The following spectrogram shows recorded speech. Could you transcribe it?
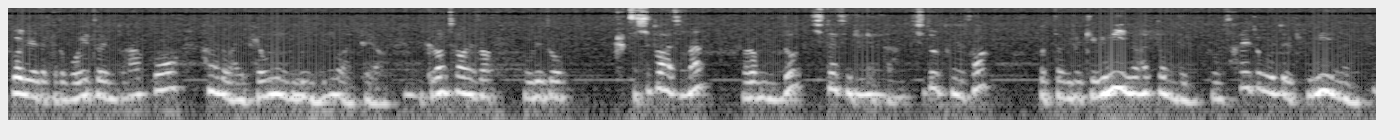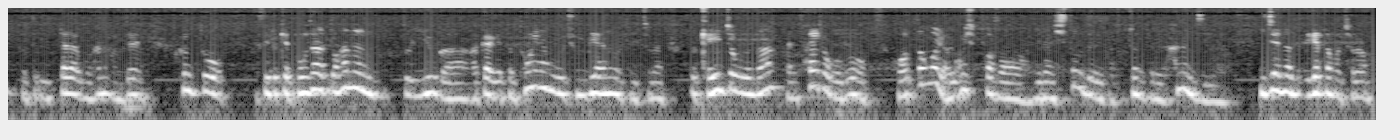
그걸 위해서 계속 모니터링도 하고 하면서 많이 배우는 부분이 있는 것 같아요. 그런 차원에서 우리도 같이 시도하지만 여러분들도 시도했으면 좋겠다. 시도를 통해서 어떤 이렇게 의미 있는 활동들, 또 사회적으로도 이렇게 의미 있는 것들이 있다라고 하는 건데, 그건 또, 그래서 이렇게 봉사활동 하는 또 이유가, 아까 얘기했던 통일한국을 준비하는 것도 있지만, 또 개인적으로나, 아니 사회적으로 어떤 걸 열고 싶어서 이런 시도들과 도전들을 하는지, 이제는 얘기했던 것처럼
